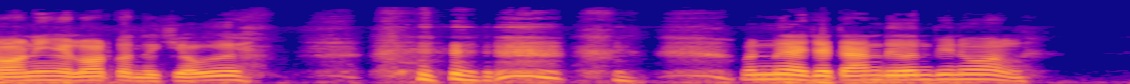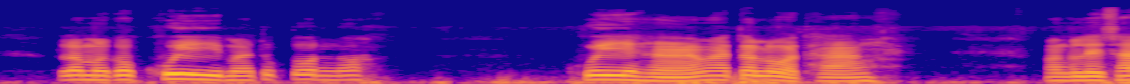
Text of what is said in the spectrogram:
ตอนนี้ให้รอดก่อนเถอะเขียวเอ้ยมันเหนื่อยจากการเดินพี่น้อง แล้วมันก็คุยมาทุกต้นเนาะ คุยหามาตลอดทาง มันก็เลยสะ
